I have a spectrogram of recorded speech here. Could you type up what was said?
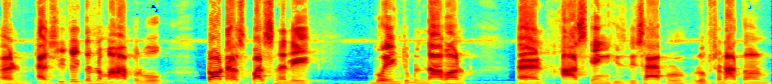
and as Sri Chaitanya Mahaprabhu taught us personally, going to Vrindavan and asking his disciple Rup Sanatan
